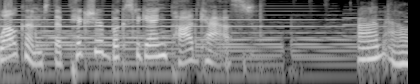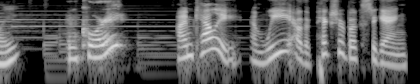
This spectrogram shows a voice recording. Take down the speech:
Welcome to the Picture Books to Gang podcast. I'm Allie. I'm Corey. I'm Kelly, and we are the Picture Books to Gang.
